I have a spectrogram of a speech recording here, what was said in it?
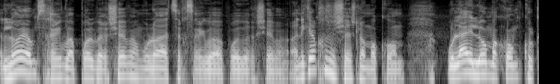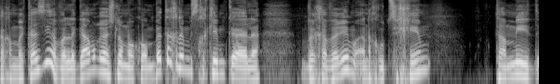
לא היה משחק בהפועל באר שבע, אם הוא לא היה צריך לשחק בהפועל באר שבע. אני כן חושב שיש לו מקום, אולי לא מקום כל כך מרכזי, אבל לגמרי יש לו מקום, בטח למשחקים כאלה. וחברים, אנחנו צריכים תמיד,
